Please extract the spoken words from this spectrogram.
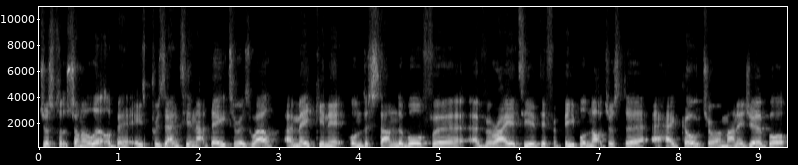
just touched on a little bit, is presenting that data as well and making it understandable for a variety of different people, not just a, a head coach or a manager, but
